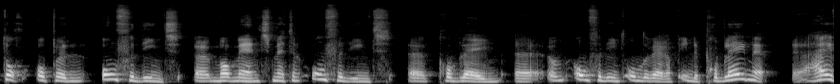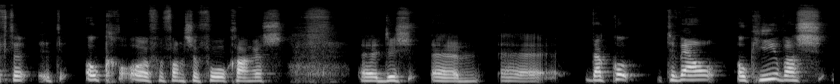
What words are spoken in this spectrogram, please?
toch op een onverdiend uh, moment met een onverdiend uh, probleem, een onverdiend onderwerp in de problemen. hij heeft het ook georven van zijn voorgangers. dus ehm, terwijl ook hier was,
